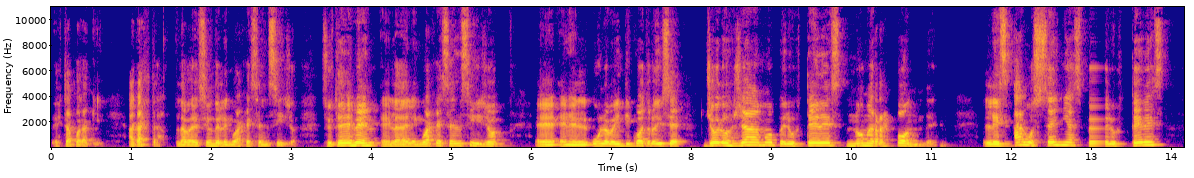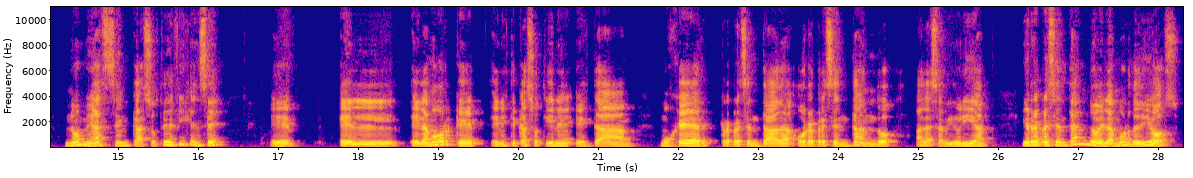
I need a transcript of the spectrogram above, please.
está por aquí. Acá está, la versión del lenguaje sencillo. Si ustedes ven, en la del lenguaje sencillo, en el 1.24 dice, yo los llamo, pero ustedes no me responden. Les hago señas, pero ustedes no me hacen caso. Ustedes fíjense eh, el, el, amor que en este caso tiene esta mujer representada o representando a la sabiduría y representando el amor de Dios.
